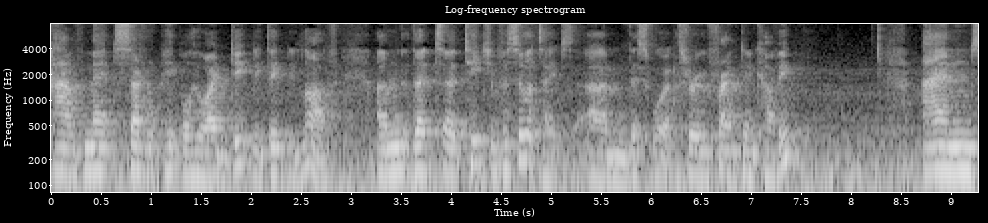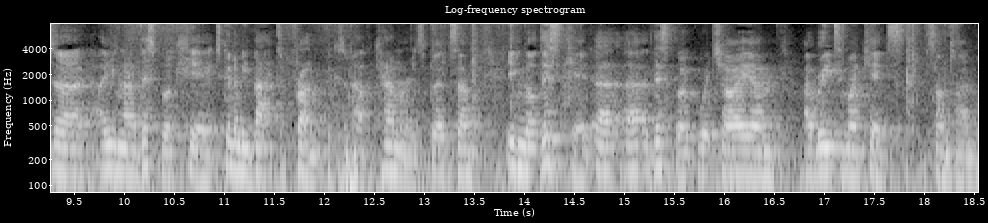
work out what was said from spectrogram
have met several people who I deeply, deeply love um, that uh, teach and facilitate um, this work through Franklin Covey. And uh, I even have this book here. It's going to be back to front because of how the camera is. But um, even got this kid, uh, uh this book, which I um, I read to my kids sometime.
